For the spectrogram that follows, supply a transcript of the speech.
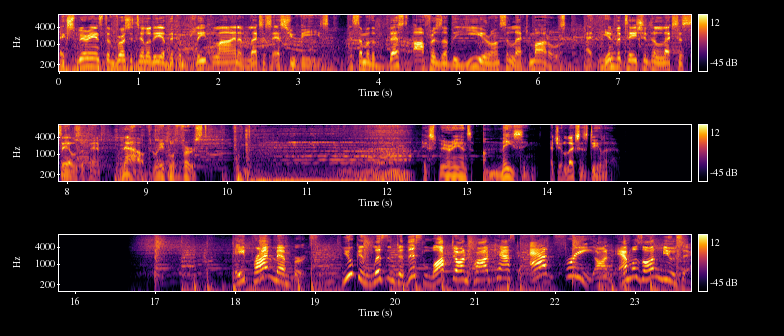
Experience the versatility of the complete line of Lexus SUVs and some of the best offers of the year on select models at the Invitation to Lexus sales event, now through April 1st. Experience amazing at your Lexus dealer. Hey, Prime members, you can listen to this Locked On podcast ad free on Amazon Music.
